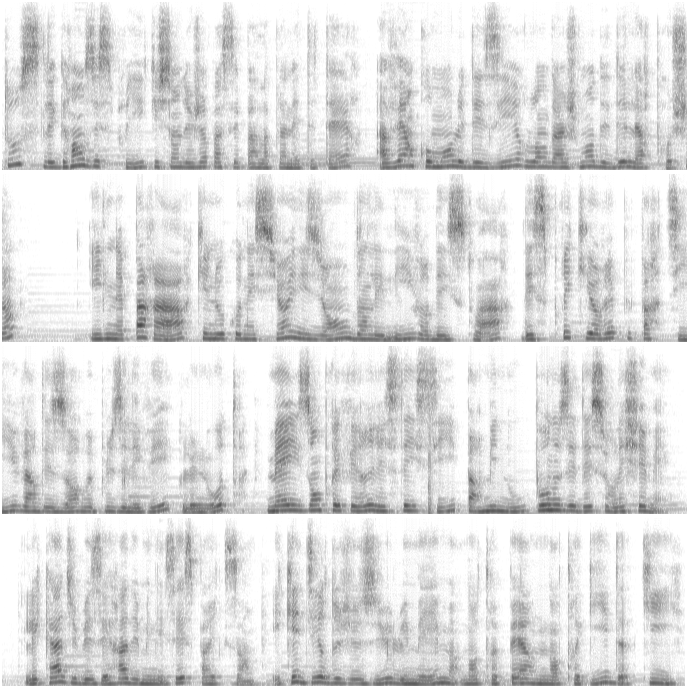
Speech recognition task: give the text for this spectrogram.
tous les grands esprits qui sont déjà passés par la planète Terre avaient en commun le désir, l'engagement d'aider leurs prochains? Il n'est pas rare que nous connaissions et lisions dans les livres d'histoire d'esprits qui auraient pu partir vers des orbes plus élevés que le nôtre, mais ils ont préféré rester ici parmi nous pour nous aider sur les chemins. Le cas du Bézéra de Ménézès par exemple. Et que dire de Jésus lui-même, notre Père, notre guide, qui,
